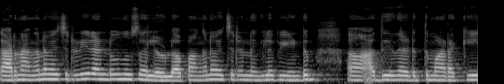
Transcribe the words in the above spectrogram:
കാരണം അങ്ങനെ വെച്ചിട്ടുണ്ടെങ്കിൽ രണ്ട് മൂന്ന് ദിവസമല്ലേ ഉള്ളൂ. അപ്പോൾ അങ്ങനെ വെച്ചിട്ടുണ്ടെങ്കിൽ വീണ്ടും അതിൽ നിന്ന് എടുത്ത് മടക്കി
